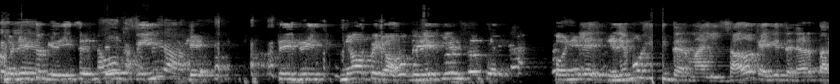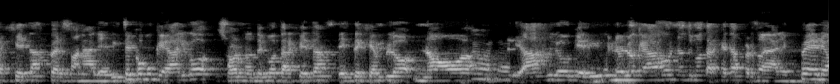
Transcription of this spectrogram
con esto que dice Sofía. que sí, sí, no, pero me pienso que ponele, tenemos internalizado que hay que tener tarjetas personales. ¿Viste? Como que algo, yo no tengo tarjetas, este ejemplo, no haz lo que digo no lo que hago, no tengo tarjetas personales. Pero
